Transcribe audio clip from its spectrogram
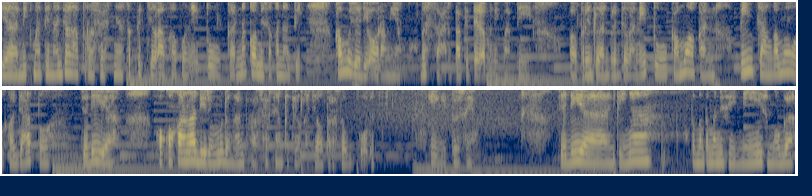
ya nikmatin aja lah prosesnya sekecil apa pun itu. Karena kalau misalkan nanti kamu jadi orang yang besar tapi tidak menikmati uh, perintilan-perintilan itu kamu akan pincang kamu bakal jatuh. Jadi ya kokohkanlah dirimu dengan proses yang kecil-kecil tersebut. Kayak gitu sih. Jadi ya intinya teman-teman di sini semoga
